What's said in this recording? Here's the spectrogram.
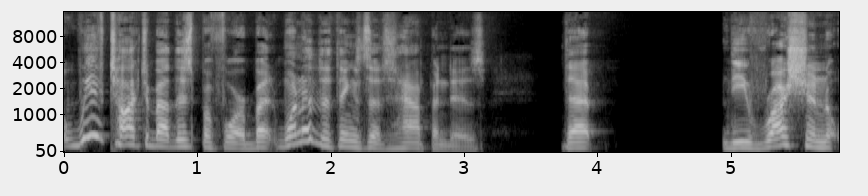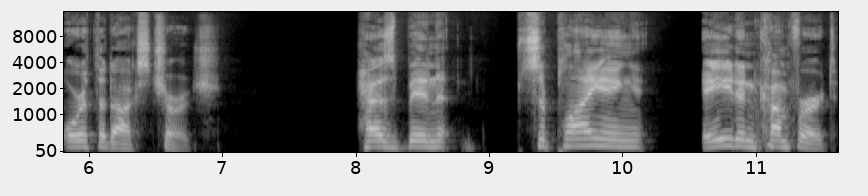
we've talked about this before, but one of the things that's happened is that the Russian Orthodox Church has been supplying aid and comfort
